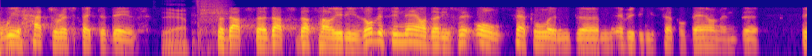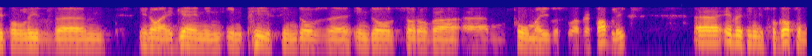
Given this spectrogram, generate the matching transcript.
we had to respect theirs. Yeah. So that's uh, that's that's how it is. Obviously now that is all settled and um, everything is settled down and uh, people live, um, you know, again in, in peace in those uh, in those sort of uh, um, former Yugoslav republics. Uh, everything is forgotten.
